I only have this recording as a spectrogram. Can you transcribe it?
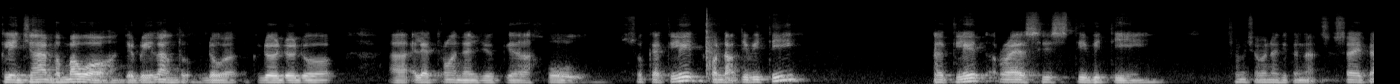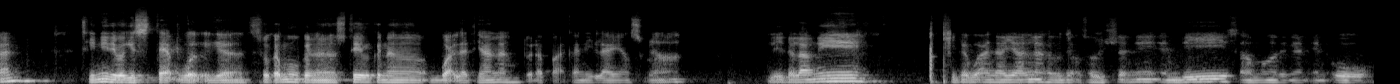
kelincahan pembawa dia berilah untuk kedua kedua dua, dua uh, elektron dan juga hole. So calculate conductivity calculate resistivity so macam mana kita nak selesaikan Sini dia bagi step work je. So kamu kena still kena buat latihan lah untuk dapatkan nilai yang sebenar. Jadi dalam ni kita buat andaian lah kalau tengok solution ni ND sama dengan NO.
